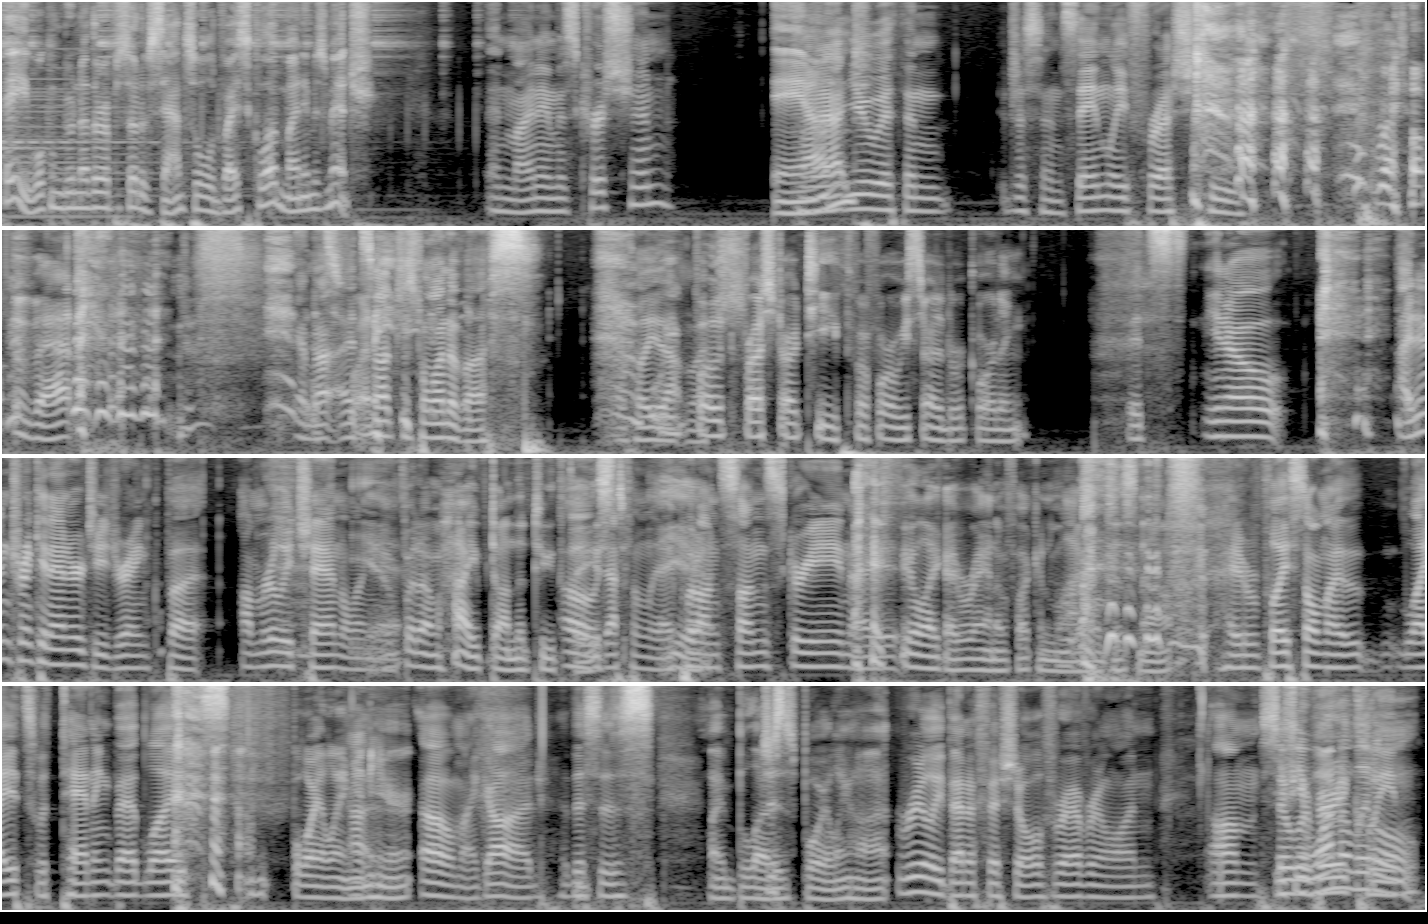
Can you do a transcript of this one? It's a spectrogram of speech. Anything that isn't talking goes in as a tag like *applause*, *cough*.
Hey, welcome to another episode of Sad Soul Advice Club. My name is Mitch. And my name is Christian. And I'm at you with an just insanely fresh *laughs* tea. right off the bat. *laughs* *laughs* and that, it's not just one of us. I'll tell you we that much. both brushed our teeth before we started recording. It's you know, I didn't drink an energy drink, but I'm really channeling Yeah, it. but I'm hyped on the toothpaste. oh, definitely. I Yeah. put on sunscreen. *laughs* I I feel like I ran a fucking mile just now. *laughs* I replaced all my lights with tanning bed lights. *laughs* I'm boiling in Uh, here. oh my god, this is My blood is boiling hot. really beneficial for everyone. Um, so if you we're want very a little, clean.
